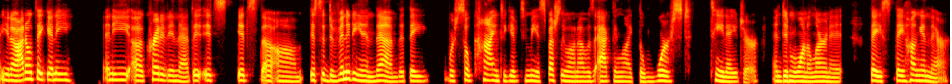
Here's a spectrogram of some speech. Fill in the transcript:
you know, I don't take any any uh, credit in that. It's it's the um it's the divinity in them that they were so kind to give to me, especially when I was acting like the worst teenager and didn't want to learn it. They they hung in there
